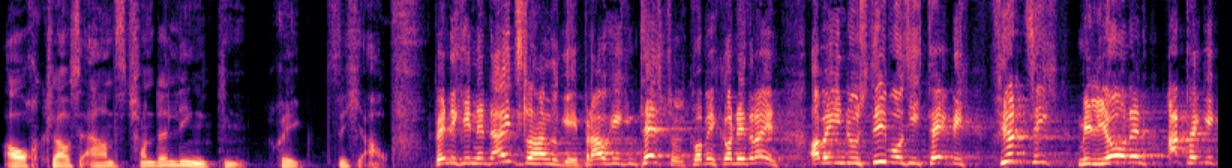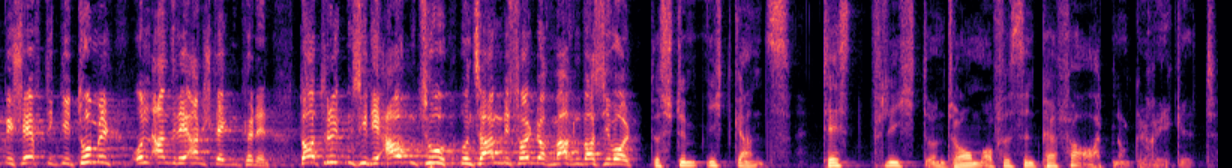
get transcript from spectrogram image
Auch Klaus Ernst von der Linken regt sich auf. Wenn ich in den Einzelhandel gehe, brauche ich einen Test, sonst komme ich gar nicht rein. Aber Industrie, wo sich täglich 40 Millionen abhängig Beschäftigte tummeln und andere anstecken können, da drücken Sie die Augen zu und sagen, die sollen doch machen, was sie wollen. Das stimmt nicht ganz. Testpflicht und Homeoffice sind per Verordnung geregelt.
